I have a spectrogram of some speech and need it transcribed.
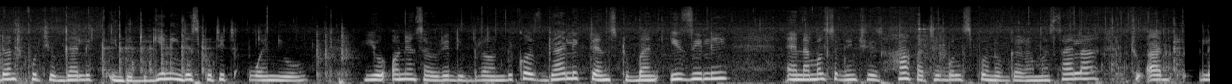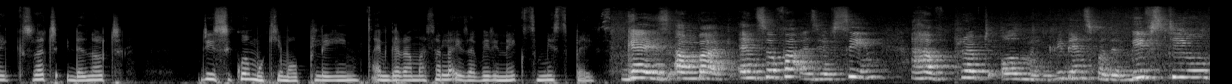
don't put your garlic in the beginning just put it when you your onions are already brown because garlic tends to burn easily and i'm also going to use half a tablespoon of garam masala to add like so that it does not just isikuwa mukimo plain and garam masala is a very nice spice Guys, I'm back, and so far as you've seen, I have prepped all my ingredients for the beef stew.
